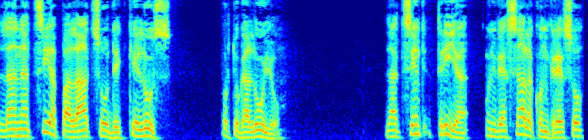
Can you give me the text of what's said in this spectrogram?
la Nazia Palazzo de Queluz, Portugaluio. La cent tria Universala Congresso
